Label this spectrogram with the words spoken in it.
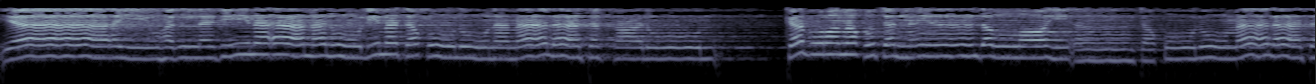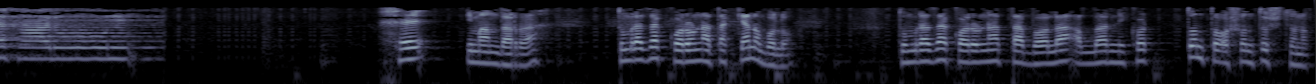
يا أيها الذين آمنوا لم تقولون ما لا تفعلون كبر مقتا عند الله أن تقولوا ما لا تفعلون হে ইমানদাররা তোমরা যা করো না তা কেন বলো তোমরা যা করো না তা বলা আল্লাহর নিকট অত্যন্ত অসন্তোষজনক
